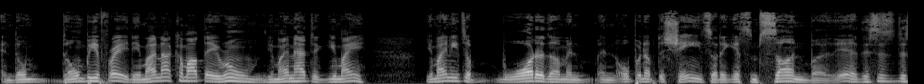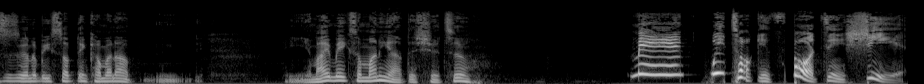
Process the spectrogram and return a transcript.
And don't don't be afraid. They might not come out their room. You might have to. You might you might need to water them and, and open up the shade so they get some sun. But yeah, this is this is gonna be something coming up. You might make some money out this shit too. Man, we talking sports and shit.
